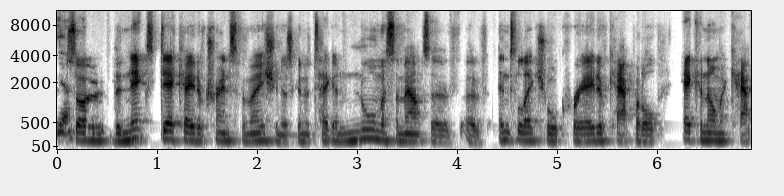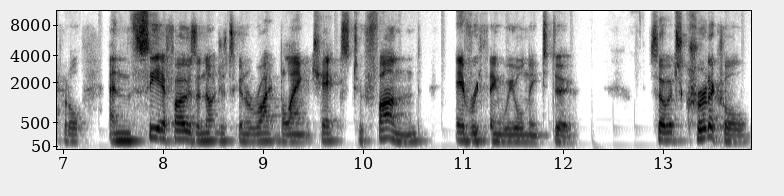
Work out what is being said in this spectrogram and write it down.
Yeah. So the next decade of transformation is going to take enormous amounts of, of intellectual, creative capital, economic capital, and CFOs are not just going to write blank checks to fund everything we all need to do. So it's critical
